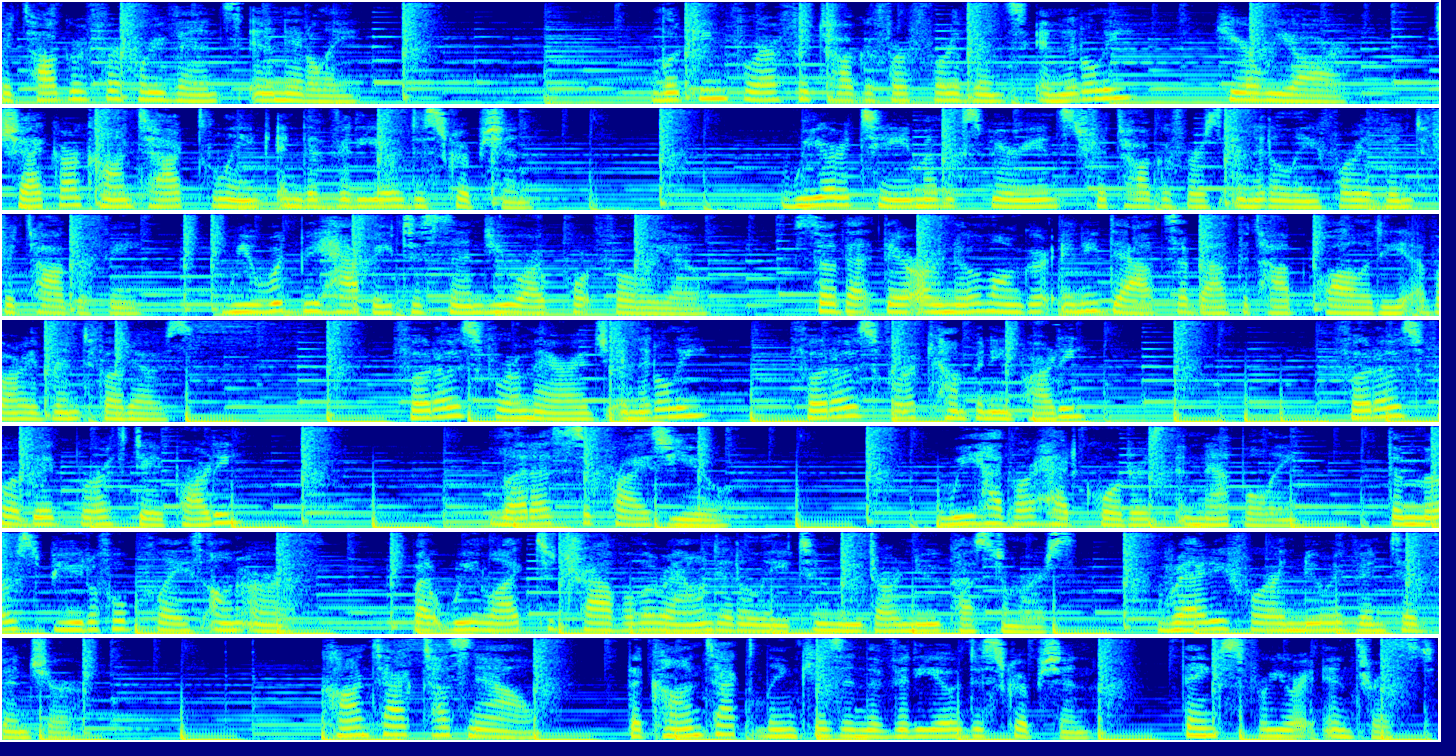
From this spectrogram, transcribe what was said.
photographer for events in Italy. Looking for a photographer for events in Italy? Here we are. Check our contact link in the video description. We are a team of experienced photographers in Italy for event photography. We would be happy to send you our portfolio. So that there are no longer any doubts about the top quality of our event photos. Photos for a marriage in Italy? Photos for a company party? Photos for a big birthday party? Let us surprise you. We have our headquarters in Napoli, the most beautiful place on earth. But we like to travel around Italy to meet our new customers. Ready for a new event adventure? Contact us now. The contact link is in the video description. Thanks for your interest.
